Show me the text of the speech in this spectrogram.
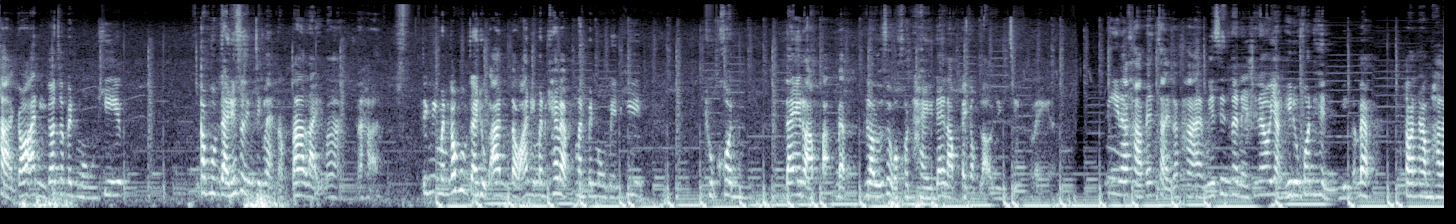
ค่ะ ก็อันนี้ก็จะเป็นมงที่ก็ภูมิใจที่สุดจริงๆแหละน้ำตาไหลมากนะคะ จริงๆมันก็ภูมิใจทุกอัน แต่ว่าอันนี้มันแค่แบบมันเป็นโมเมนต์ที่ทุกคนได้รับอะแบบเรารู้สึกว่าคนไทยได้รับไปกับเราจริงๆอะไรอย่างเงี้ยนี่นะคะเป็นสายสะพาย Miss International อย่างที่ทุกคนเห็นบินแบบตอนทำภาร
